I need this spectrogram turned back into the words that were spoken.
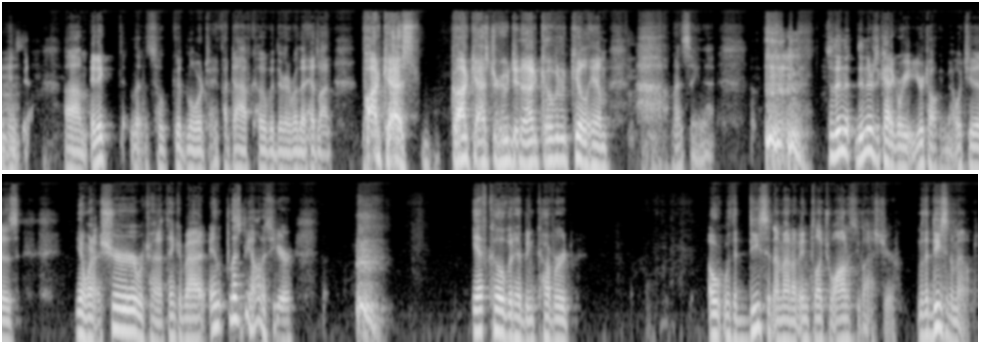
Mm-hmm. um, and it so good lord, if I die of COVID, they're going to run that headline: podcast podcaster who denied COVID would kill him. I'm not saying that. so then, then there's a category you're talking about, which is, you know, we're not sure, we're trying to think about it, and let's be honest here. if COVID had been covered with a decent amount of intellectual honesty last year, with a decent amount,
